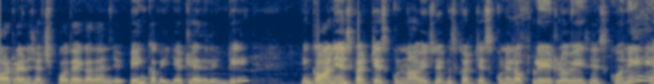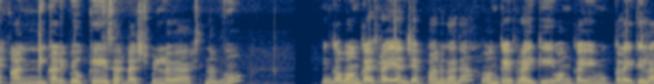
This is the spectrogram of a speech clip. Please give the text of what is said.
వాటర్ అయినా చచ్చిపోతాయి కదా అని చెప్పి ఇంకా వెయ్యట్లేదులేండి ఇంకా ఆనియన్స్ కట్ చేసుకున్న వెజిటేబుల్స్ కట్ చేసుకుని ఇలా ఒక ప్లేట్లో వేసేసుకొని అన్నీ కలిపి ఒకేసారి డస్ట్బిన్లో వేస్తున్నాను. ఇంకా వంకాయ ఫ్రై అని చెప్పాను కదా వంకాయ ఫ్రైకి వంకాయ ముక్కలు అయితే ఇలా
